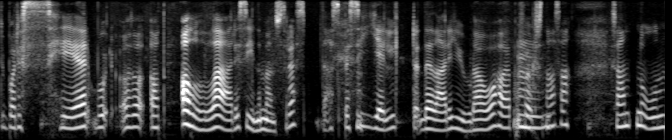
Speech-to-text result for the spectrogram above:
du bare ser hvor, altså, at alle er i sine mønstre. Det er spesielt det der i jula òg, har jeg på følelsen av. Altså. Noen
